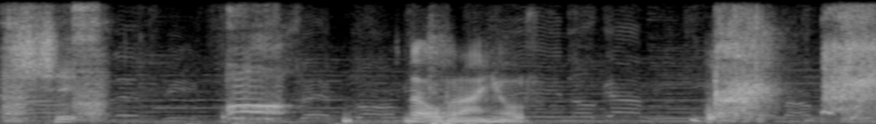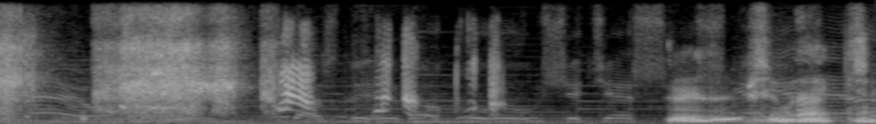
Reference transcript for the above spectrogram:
Trzy. Dobra, już. E, Przymrakiem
